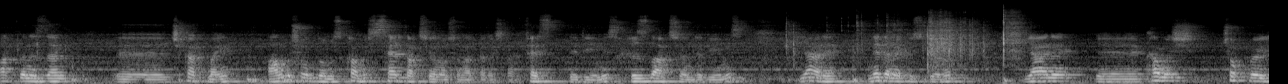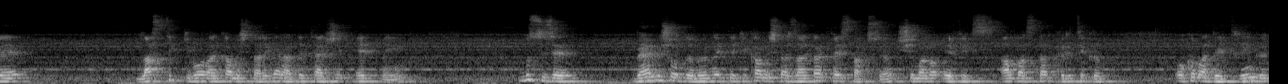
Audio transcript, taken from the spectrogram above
aklınızdan e, çıkartmayın. Almış olduğumuz kamış sert aksiyon olsun arkadaşlar. Fast dediğimiz, hızlı aksiyon dediğimiz. Yani ne demek istiyorum? Yani e, kamış çok böyle lastik gibi olan kamışları genelde tercih etmeyin. Bu size vermiş olduğum örnekteki kamışlar zaten fast aksiyon. Shimano FX, Albastar Critical, Okuma Ringer,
